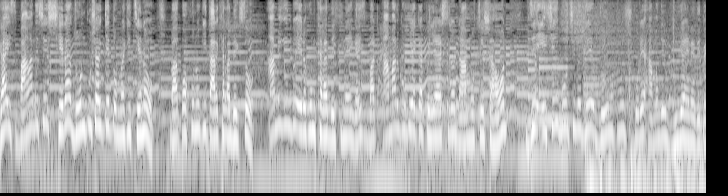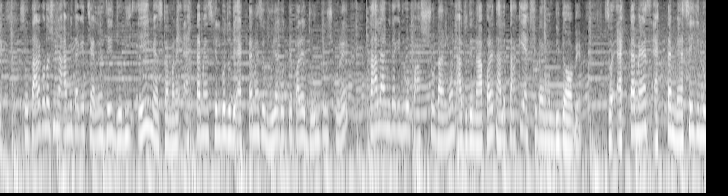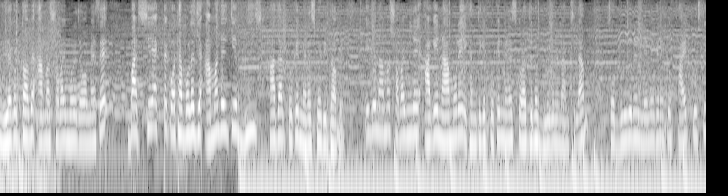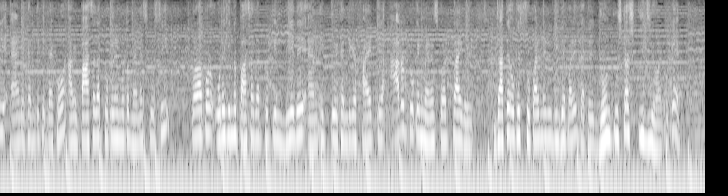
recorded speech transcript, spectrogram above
Guys বাংলাদেশের সেরা zone পুষারকে তোমরা কি চেনো? বা কখনো কি তার খেলা দেখছ? আমি কিন্তু এরকম খেলা দেখি নাই গাইস বাট আমার গ্রুপে একটা প্লেয়ার ছিল নাম হচ্ছে শাওন, যে এসেই বলছিল যে জোন পুশ করে আমাদের ভুইয়া এনে দেবে। সো তার কথা শুনে আমি তাকে চ্যালেঞ্জ দিই, যদি এই ম্যাচটা মানে একটা ম্যাচ খেলব, যদি একটা ম্যাচে ভুইয়া করতে পারে জোন পুশ করে, তাহলে আমি তাকে দিব পাঁচশো ডায়মন্ড আর যদি না পারে, তাহলে তাকে একশো ডায়মন্ড দিতে হবে। সো একটা ম্যাচ একটা ম্যাচেই কিন্তু ভুইয়া করতে হবে, আমরা সবাই মরে যাব ম্যাচে বাট সে একটা কথা বলে যে আমাদেরকে বিশ হাজার টোকেন ম্যানেজ করে দিতে হবে। এই জন্য আমরা সবাই মিলে আগে না মরে এখান থেকে টোকেন ম্যানেজ করার জন্য ব্লু জোনে নামছিলাম। সো ব্লু জোনের নেমে এখানে একটু ফাইট করছি অ্যান্ড এখান থেকে দেখো, আমি পাঁচ হাজার টোকেনের মতো ম্যানেজ করছি। করার পর ওরে কিন্তু পাঁচ হাজার টোকেন দিয়ে দেয় অ্যান্ড একটু এখান থেকে ফাইট করে আরও টোকেন ম্যানেজ করার ট্রাই করি। যাতে ওকে সুপার মেরে দিতে পারি, যাতে ড্রোন পুশটা ইজি হয় ওকে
